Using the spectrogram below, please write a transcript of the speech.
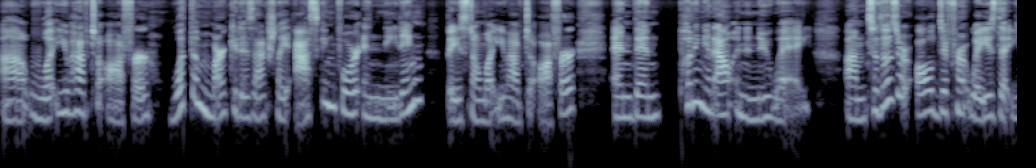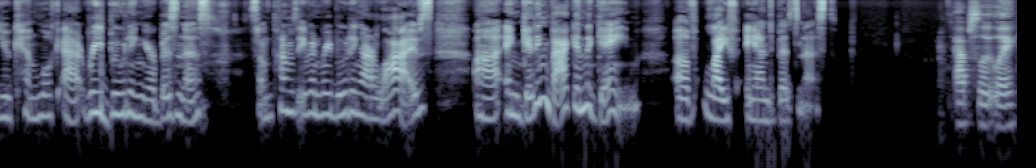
uh, what you have to offer, what the market is actually asking for and needing based on what you have to offer, and then putting it out in a new way. Um, so, those are all different ways that you can look at rebooting your business, sometimes even rebooting our lives, uh, and getting back in the game of life and business. Absolutely.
